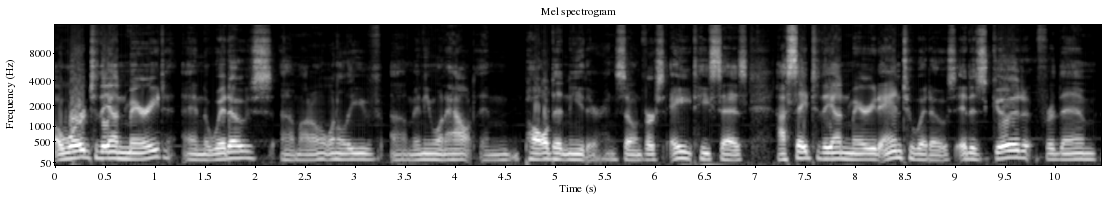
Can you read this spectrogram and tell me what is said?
a word to the unmarried and the widows. Um, I don't want to leave um, anyone out, and Paul didn't either. And so in verse 8, he says, I say to the unmarried and to widows, it is good for them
